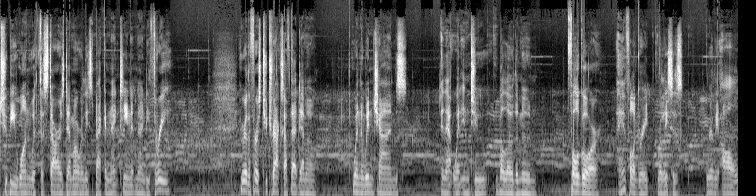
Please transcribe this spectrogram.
To Be One with the Stars demo released back in 1993. Here are the first two tracks off that demo When the Wind Chimes, and that went into Below the Moon. Fulgore, a handful of great releases, really all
